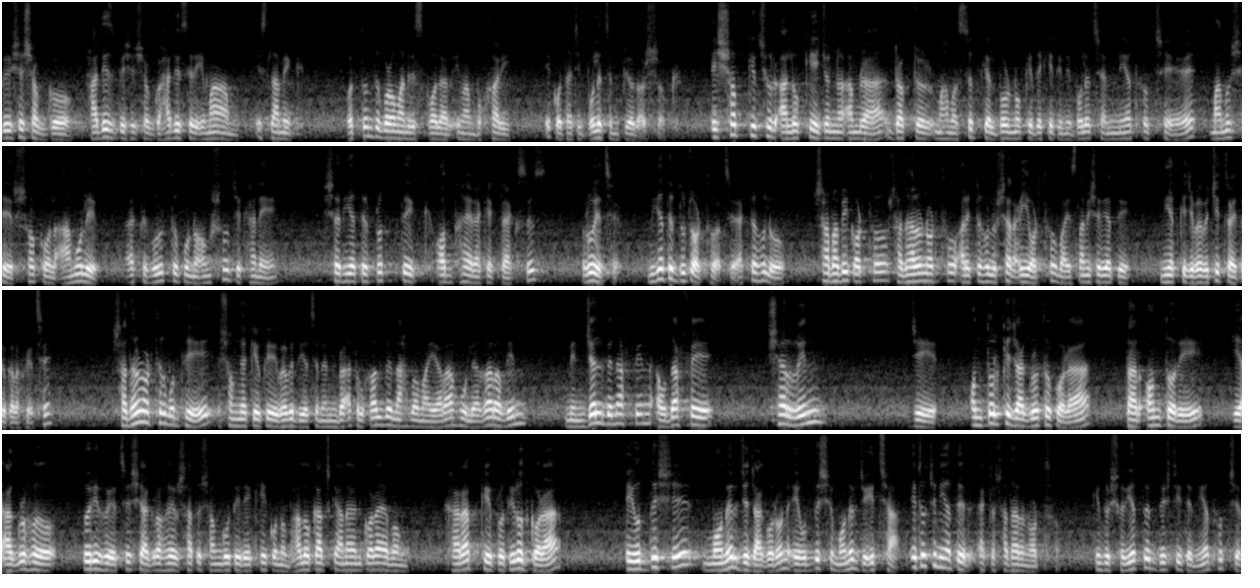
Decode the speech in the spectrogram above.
বিশেষজ্ঞ, হাদিস বিশেষজ্ঞ, হাদিসের ইমাম, ইসলামিক, অত্যন্ত বড় মানের স্কলার ইমাম বুখারি এ কথাটি বলেছেন, প্রিয় দর্শক। এই সব কিছুর আলোকে এই জন্য আমরা ডক্টর মোহাম্মদ সদকেল বর্ণকে দেখে তিনি বলেছেন, নিয়ত হচ্ছে মানুষের সকল আমলের একটা গুরুত্বপূর্ণ অংশ যেখানে শরিয়াতের প্রত্যেক অধ্যায়ের এক একটা অ্যাক্সেস রয়েছে। নিয়তের দুটো অর্থ আছে। একটা হলো স্বাভাবিক অর্থ, সাধারণ অর্থ, আরেকটা হলো সারাই অর্থ বা ইসলামী শরিয়াতে নিয়াতকে যেভাবে চিত্রায়িত করা হয়েছে। সাধারণ অর্থের মধ্যে সংজ্ঞা কেউ কেউ এভাবে দিয়েছেন কালবে নাহবা মায়ারাহু লাগারাদিন মিন জালবে নাফিন আও দাফে যে অন্তরকে জাগ্রত করা, তার অন্তরে যে আগ্রহ তৈরি হয়েছে, সে আগ্রহের সাথে সঙ্গতি রেখে কোনো ভালো কাজকে আনয়ন করা এবং খারাপকে প্রতিরোধ করা, এই উদ্দেশ্যে মনের যে জাগরণ, এই উদ্দেশ্যে মনের যে ইচ্ছা, এটা হচ্ছে নিয়তের একটা সাধারণ অর্থ। কিন্তু শরীয়তের দৃষ্টিতে নিয়ত হচ্ছে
